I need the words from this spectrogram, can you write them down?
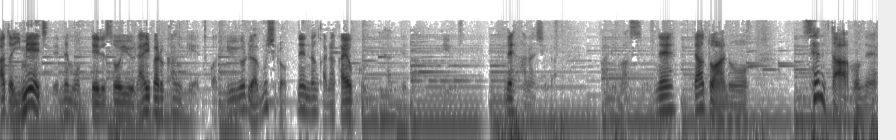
あとイメージでね、持っているそういうライバル関係とかっていうよりはむしろね、なんか仲良くやってたっていうね、話がありますよね。で、あとあの、センターもね、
